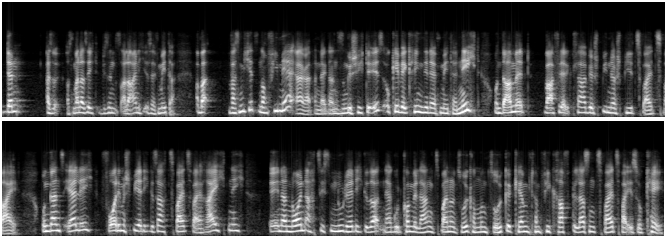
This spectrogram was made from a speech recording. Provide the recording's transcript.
dann, also aus meiner Sicht, wir sind uns alle einig, ist Elfmeter. Aber was mich jetzt noch viel mehr ärgert an der ganzen Geschichte ist, okay, wir kriegen den Elfmeter nicht und damit war vielleicht klar, wir spielen das Spiel 2-2. Und ganz ehrlich, vor dem Spiel hätte ich gesagt, 2-2 reicht nicht. In der 89. Minute hätte ich gesagt, na gut, komm, wir lagen 2-0 zurück, haben uns zurückgekämpft, haben viel Kraft gelassen, 2-2 ist okay.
